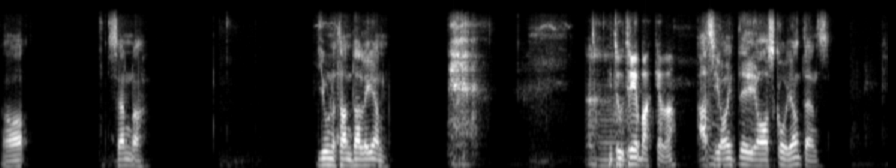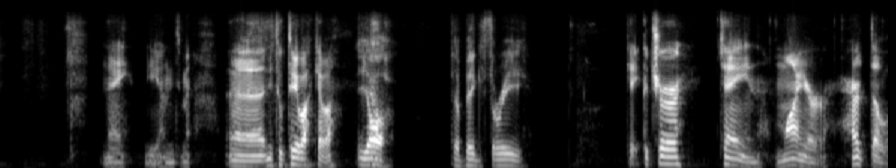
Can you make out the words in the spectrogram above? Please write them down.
Ja. Sen då? Jonathan Dahlén. eh, Vi tog tre backar va? Alltså jag, inte, jag skojar inte ens. Nej, det är han inte med. Eh, ni tog tre backar va? Ja. The big three. Okej, Couture, Kane, Meyer, Hertel,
